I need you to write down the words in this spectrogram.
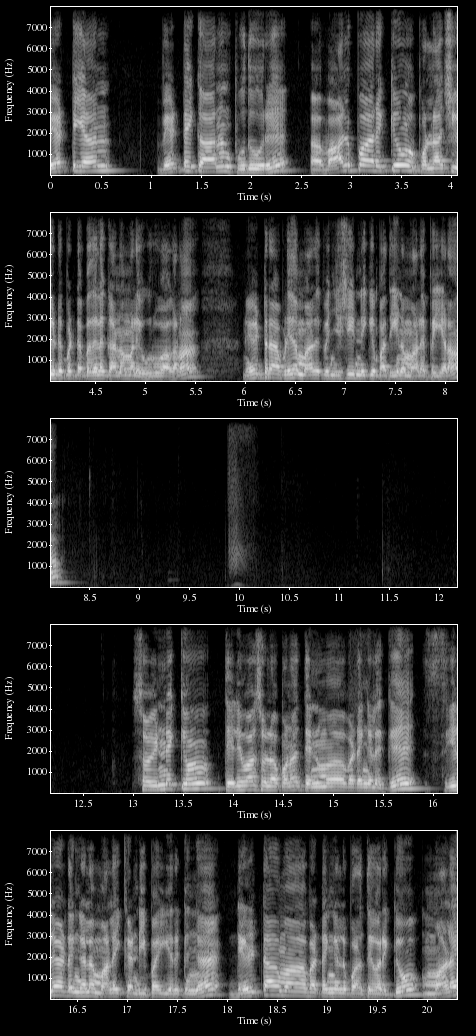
வேட்டையான் வேட்டைக்காரன் புதூர் வால்பாறைக்கும் பொள்ளாச்சி இடப்பட்ட பதில் கனமழை உருவாகலாம். நேற்று அப்படி தான் மழை பெஞ்சிச்சு. இன்றைக்கி பார்த்தீங்கன்னா மழை பெய்யலாம். ஸோ இன்றைக்கும் தெளிவாக சொல்ல போனால் தென் மாவட்டங்களுக்கு சில இடங்களில் மழை கண்டிப்பாக இருக்குங்க. டெல்டா மாவட்டங்கள் பொறுத்த வரைக்கும் மழை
